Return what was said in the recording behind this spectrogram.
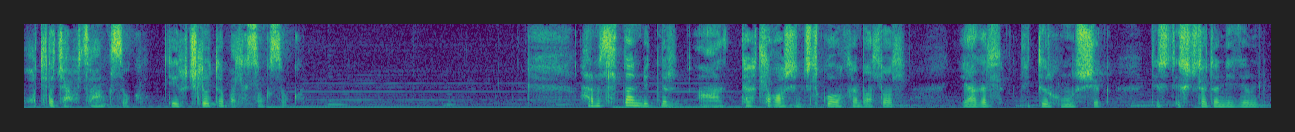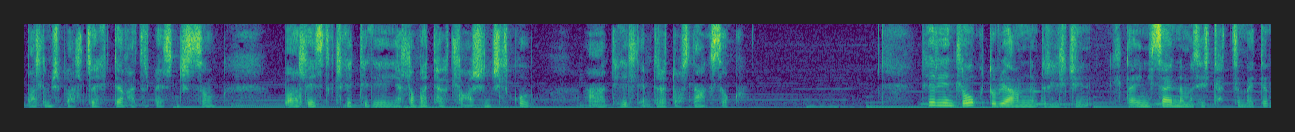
худалдаж авсан гэсэн үг. Тэр эргчлөөтэй болгосон гэсэн үг. Харамсалтай нь бид нэр тагтлагоо шинжлэхгүй байх юм бол яг л тэдгэр хүмүүс шиг тэр эргчлөөтэй нийгэмд боломж болцоо ихтэй газар байсан ч гэсэн боолын сэтгэлгээтэйгээ ялангуяа тагтлагоо шинжлэхгүй аа тэгэл амьдраад дуснаа гэсэн үг. Тэгэхээр энэ луг 4:18 дээр хэлж байна. Л да энэ Исаи намаас ич татсан байдаг.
